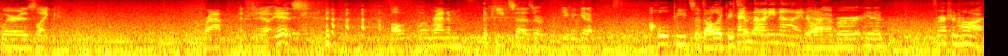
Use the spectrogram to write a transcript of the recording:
Whereas like crap, you know, is all random pizzas, or you can get a, a whole pizza for Dollar like pizza, ten man. or Yeah. whatever, you know, fresh and hot.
